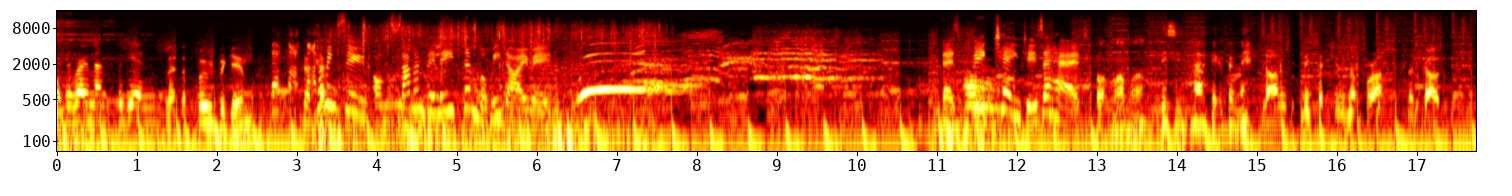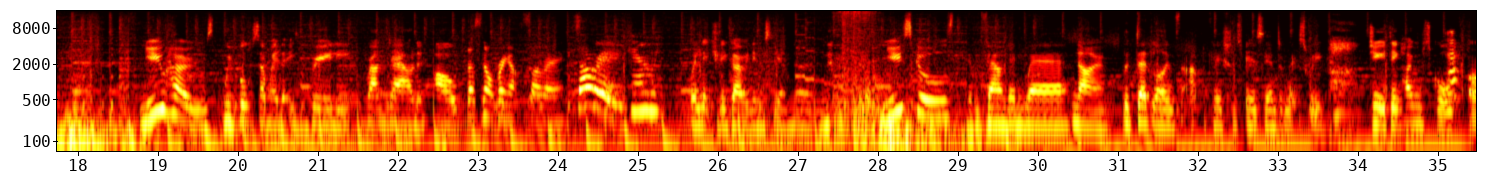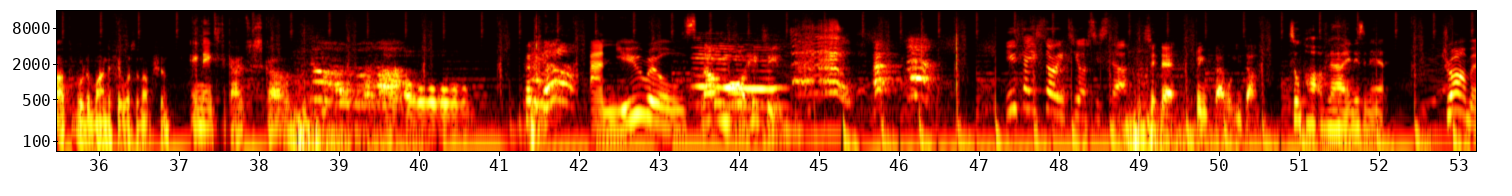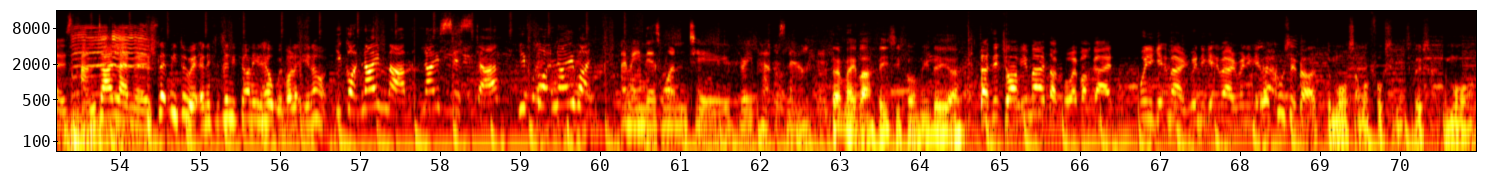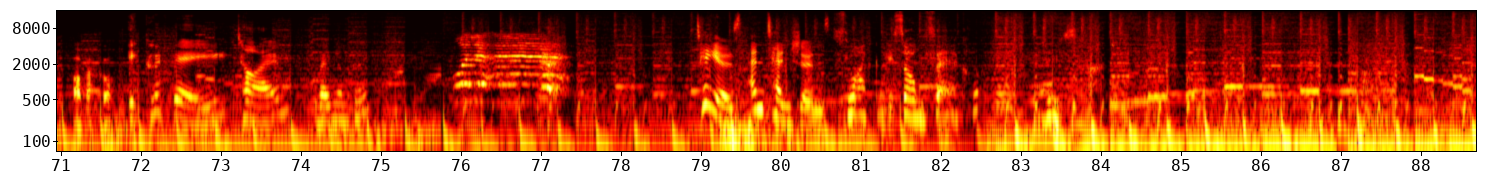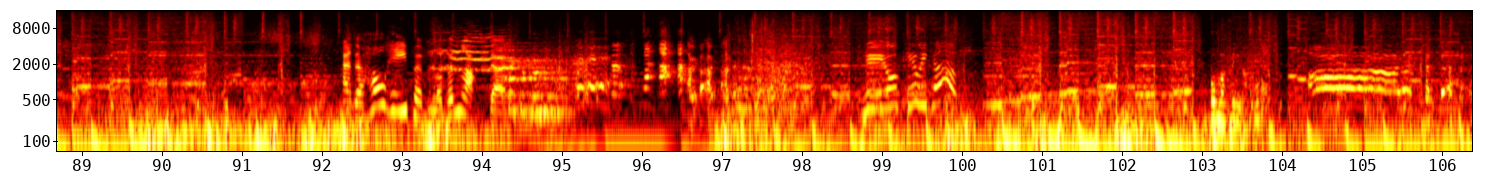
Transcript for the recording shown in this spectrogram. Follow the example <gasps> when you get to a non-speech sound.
Let the romance begin. Let the food begin. <laughs> Coming soon on Sam and Billie, The Mummy Diaries. There's oh. big changes ahead. Oh, mama. This is perfect for me. Son, this section is not for us. Let's go. New homes, We've bought somewhere that is really run down and old. Let's not bring up Surrey. Surrey! We're literally going into the unknown. new schools, Have we found anywhere? No. The deadline for applications is the end of next week. <gasps> Do you think homeschool? I wouldn't mind if it was an option. He needs to go to school. Oh, oh, oh, oh, oh. <gasps> and new rules. No more hitting. You say sorry to your sister. Sit there, think about what you've done. It's all part of learning, isn't it? Dramas and dilemmas. Just let me do it, and if there's anything I need help with, I'll let you know. You've got no mum, no sister. You've got no one. I mean, there's one, two, three paps now. Don't make life easy for me, do you? Does it drive you mad, though, Paul? Everyone going, when you get married, when you get married, when you get Yeah, married? of course it does. The more someone forces me to do something, the more I back off. It could be time for baby number three. Tears and tensions. This life can be so unfair. and a whole heap of love and laughter. New York, here we come. Pull my finger. <laughs>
